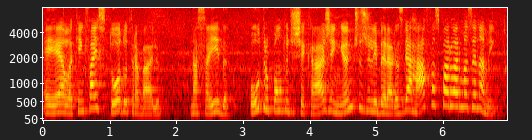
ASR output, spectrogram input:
É ela quem faz todo o trabalho. Na saída, outro ponto de checagem antes de liberar as garrafas para o armazenamento.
